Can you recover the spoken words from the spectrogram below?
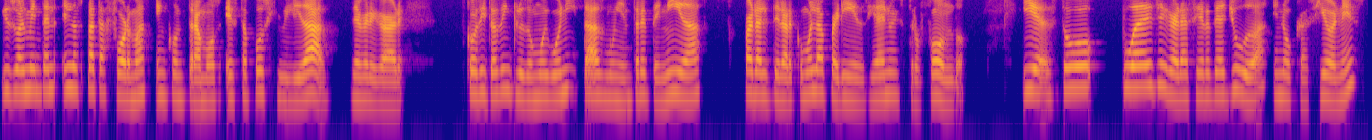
Y usualmente en las plataformas encontramos esta posibilidad de agregar cositas incluso muy bonitas, muy entretenidas, para alterar como la apariencia de nuestro fondo. Y esto puede llegar a ser de ayuda en ocasiones,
